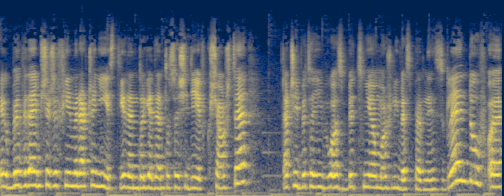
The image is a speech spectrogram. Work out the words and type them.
jakby wydaje mi się, że film raczej nie jest jeden do jeden to, co się dzieje w książce. Raczej by to nie było zbytnio możliwe z pewnych względów, e,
